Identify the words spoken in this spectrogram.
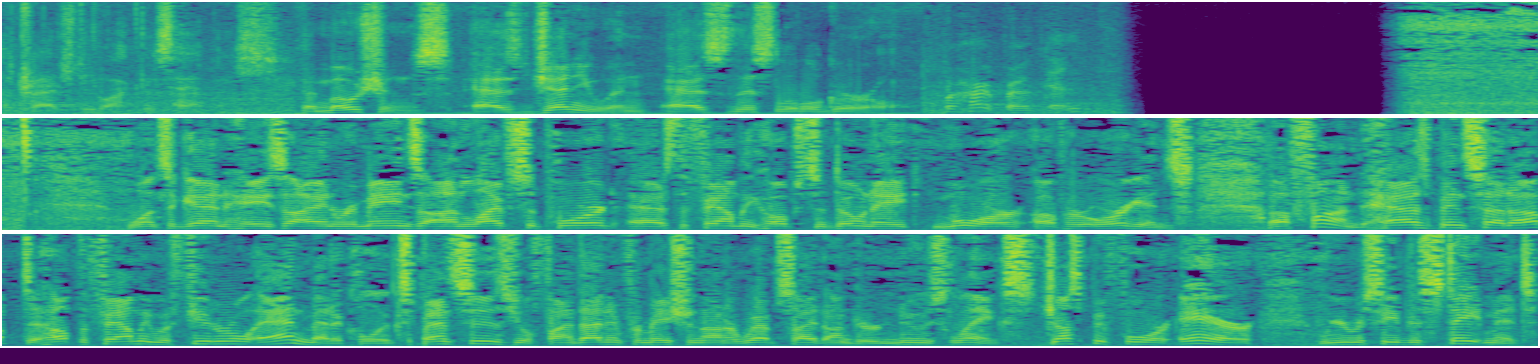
a tragedy like this happens. Emotions as genuine as this little girl. We're heartbroken. Once again, Haze Ayen remains on life support as the family hopes to donate more of her organs. A fund has been set up to help the family with funeral and medical expenses. You'll find that information on our website under news links. Just before air, we received a statement,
